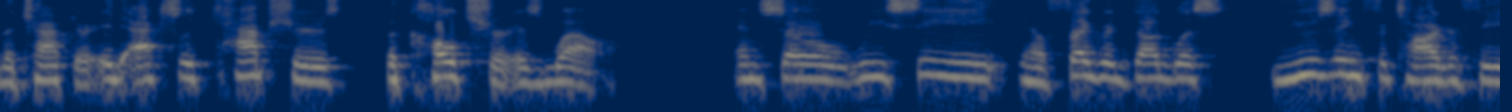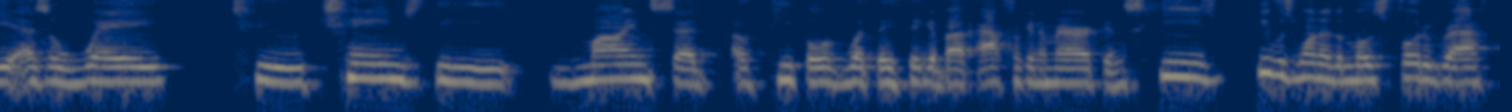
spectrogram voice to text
the chapter. It actually captures the culture as well. And so we see, you know, Frederick Douglass using photography as a way to change the mindset of people of what they think about African Americans. He's he was one of the most photographed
